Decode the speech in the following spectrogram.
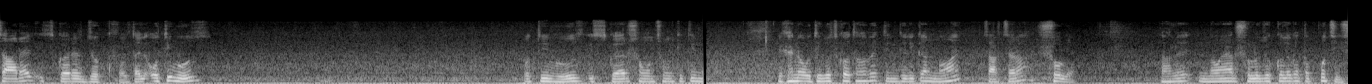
চারের স্কোয়ারের যোগফল। তাহলে অতিভুজ অতিভুজ স্কোয়ার সমান সমান কি? তিন। এখানে অতিভুজ কত হবে? তিন তিরিকা নয়, চার চারা ষোলো। তাহলে নয় আর ষোলো যোগ করলে কত? পঁচিশ।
